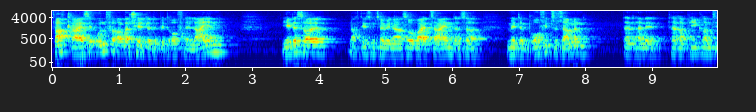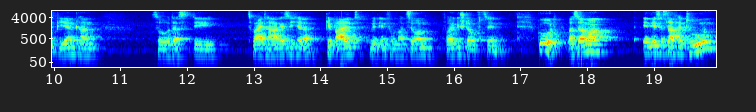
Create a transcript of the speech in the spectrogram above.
Fachkreise und für engagierte oder betroffene Laien. Jeder soll nach diesem Seminar so weit sein, dass er mit dem Profi zusammen dann eine Therapie konzipieren kann, so dass die zwei Tage sicher geballt mit Informationen vollgestopft sind. Gut, was soll man in dieser Sache tun?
